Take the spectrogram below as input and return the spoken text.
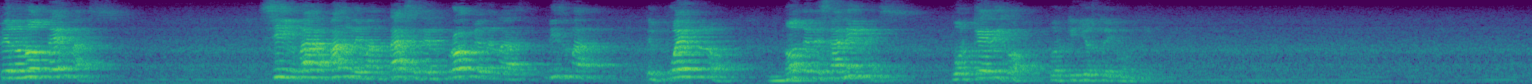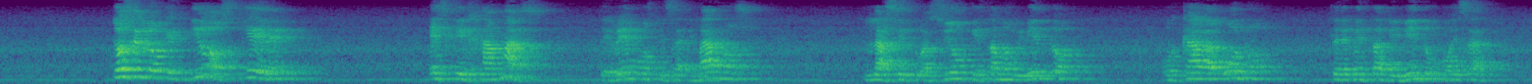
pero no temas. Sí, van a levantarse del propio de la misma, el pueblo. No te desanimes. ¿Por qué dijo? Porque yo estoy contigo. Entonces lo que Dios quiere es que jamás debemos desanimarnos la situación que estamos viviendo o cada uno debe estar viviendo con ese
